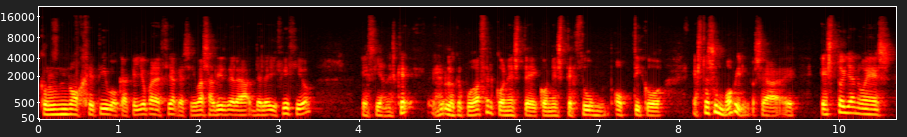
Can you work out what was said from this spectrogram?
con un objetivo que aquello parecía que se iba a salir del edificio decían, es que eh, lo que puedo hacer con este, con este zoom óptico, esto es un móvil, o sea, eh, esto ya no es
